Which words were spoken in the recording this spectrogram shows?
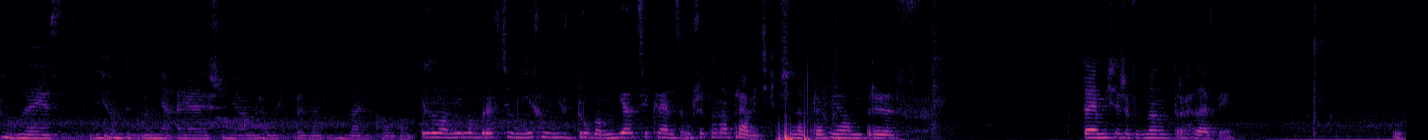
W ogóle jest 10 grudnia, a ja jeszcze nie mam żadnych prezentów dla nikogo. Jezu, mam jedną brew ciemniejszą niż drugą. Ja cię kręcę, muszę to naprawić. Czy naprawiłam brew? Wydaje mi się, że wygląda trochę lepiej. Więc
